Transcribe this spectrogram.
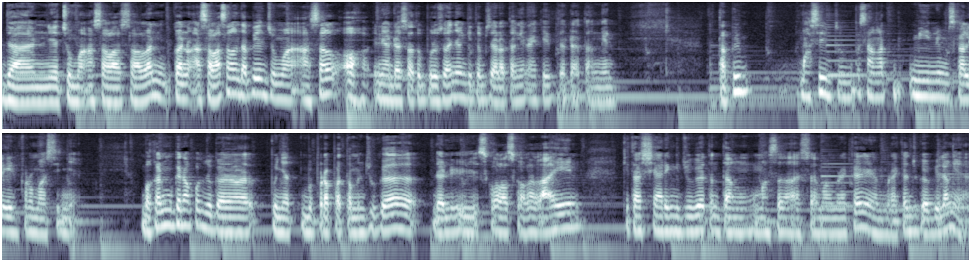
Dan ya cuma asal-asalan bukan asal-asalan tapi cuma asal oh ini ada satu perusahaan yang kita bisa datangin ayo kita datangin. Tapi masih sangat minim sekali informasinya bahkan mungkin aku juga punya beberapa teman juga dari sekolah-sekolah lain. Kita sharing juga tentang masa SMA mereka ya mereka juga bilang ya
